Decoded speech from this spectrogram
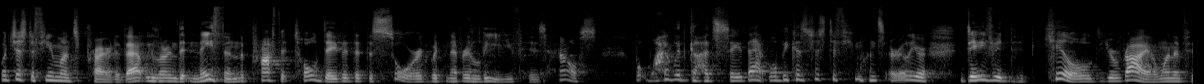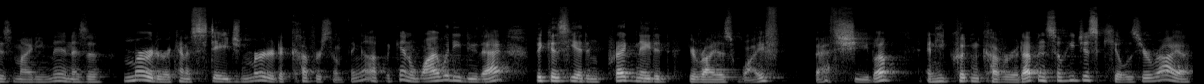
Well, just a few months prior to that, we learned that Nathan, the prophet, told David that the sword would never leave his house. But why would God say that? Well, because just a few months earlier, David had killed Uriah, one of his mighty men, as a murder, a kind of staged murder to cover something up. Again, why would he do that? Because he had impregnated Uriah's wife, Bathsheba, and he couldn't cover it up, and so he just kills Uriah.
